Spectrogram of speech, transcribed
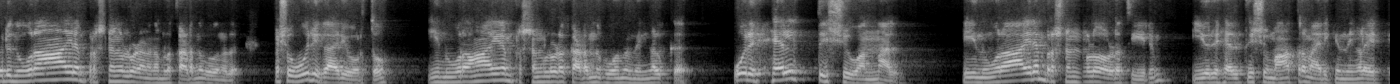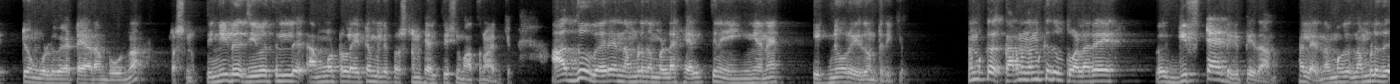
ഒരു നൂറായിരം പ്രശ്നങ്ങളിലൂടെയാണ് നമ്മൾ കടന്നു പോകുന്നത് പക്ഷെ ഒരു കാര്യം ഓർത്തു. ഈ നൂറായിരം പ്രശ്നങ്ങളിലൂടെ കടന്നു പോകുന്ന നിങ്ങൾക്ക് ഒരു ഹെൽത്ത് ഇഷ്യൂ വന്നാൽ ഈ നൂറായിരം പ്രശ്നങ്ങളും അവിടെ തീരും. ഈ ഒരു ഹെൽത്ത് ഇഷ്യൂ മാത്രമായിരിക്കും നിങ്ങളെ ഏറ്റവും കൂടുതൽ വേട്ടയാടാൻ പോകുന്ന പ്രശ്നം. പിന്നീട് ജീവിതത്തിൽ അങ്ങോട്ടുള്ള ഏറ്റവും വലിയ പ്രശ്നം ഹെൽത്ത് ഇഷ്യൂ മാത്രമായിരിക്കും. അതുവരെ നമ്മൾ നമ്മളുടെ ഹെൽത്തിനെ ഇങ്ങനെ ഇഗ്നോർ ചെയ്തുകൊണ്ടിരിക്കും. നമുക്ക് കാരണം നമുക്കിത് വളരെ ഗിഫ്റ്റായിട്ട് കിട്ടിയതാണ് അല്ലെ? നമുക്ക് നമ്മളിത്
